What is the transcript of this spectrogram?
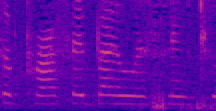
the Prophet by listening to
